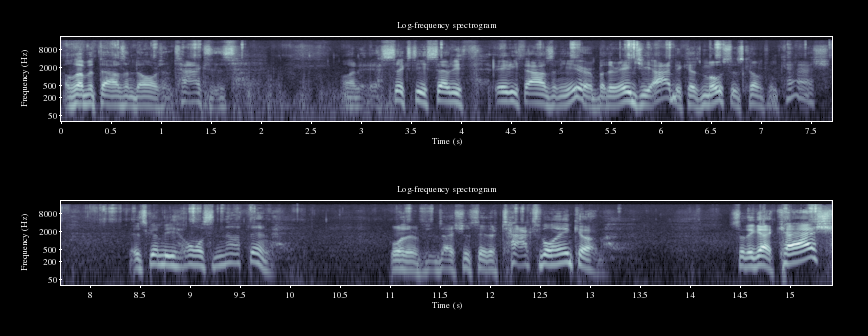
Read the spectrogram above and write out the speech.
$11,000 in taxes on 60, 70, 80,000 a year, but their AGI, because most it's coming from cash, it's going to be almost nothing. Well, I should say their taxable income. So they got cash,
